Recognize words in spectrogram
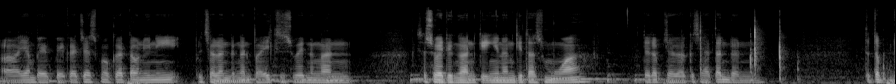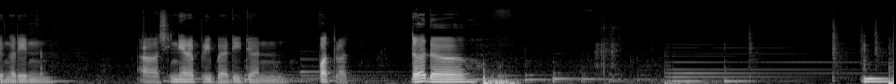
uh, yang baik-baik aja. Semoga tahun ini berjalan dengan baik sesuai dengan sesuai dengan keinginan kita semua. Tetap jaga kesehatan dan tetap dengerin uh, pribadi dan potlot dadah. thank you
